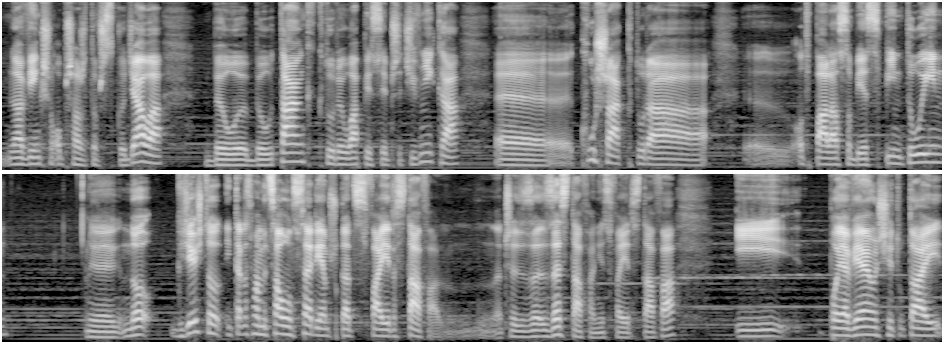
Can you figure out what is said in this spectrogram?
na większym obszarze to wszystko działa. Był, był tank, który łapie sobie przeciwnika, e, kusza, która e, odpala sobie spin to win. E, No, gdzieś to. I teraz mamy całą serię, na przykład z Fire Staffa, znaczy ze, ze Staffa, nie z Fire Staffa. I pojawiają się tutaj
